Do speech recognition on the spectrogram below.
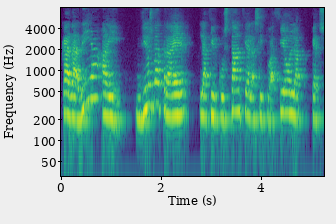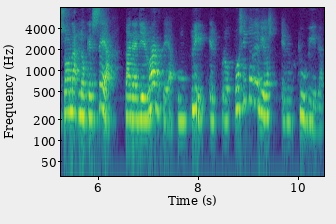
cada día ahí, Dios va a traer la circunstancia, la situación, la persona, lo que sea, para llevarte a cumplir el propósito de Dios en tu vida.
